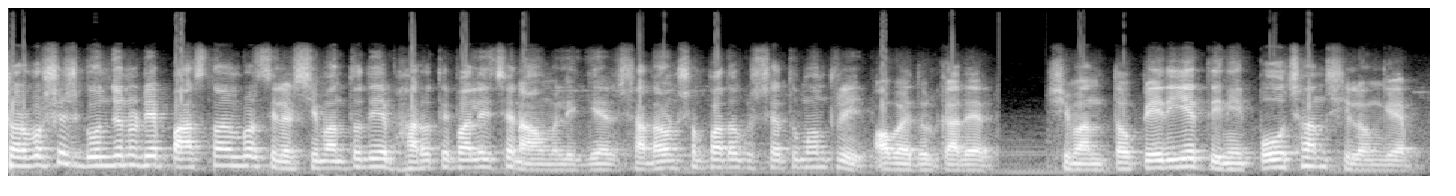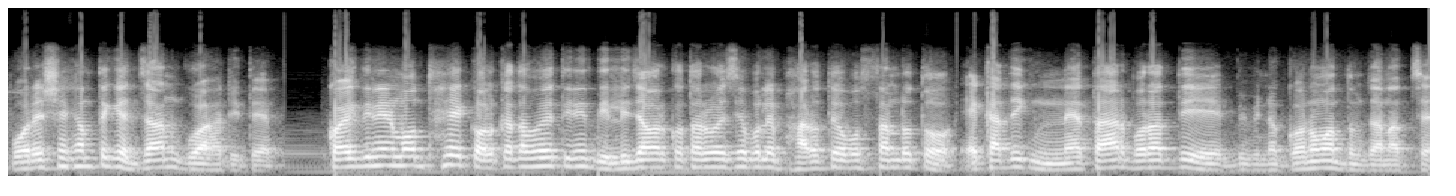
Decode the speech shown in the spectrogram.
সর্বশেষ গুঞ্জন উঠে পাঁচ নভেম্বর সিলেট সীমান্ত দিয়ে ভারতে পালিয়েছেন আওয়ামী লীগের সাধারণ সম্পাদক সেতুমন্ত্রী অবৈদুল কাদের। সীমান্ত পেরিয়ে তিনি পৌঁছান শিলংয়ে, পরে সেখান থেকে যান গুয়াহাটিতে। কয়েকদিনের মধ্যে কলকাতা হয়ে তিনি দিল্লি যাওয়ার কথা রয়েছে বলে ভারতে অবস্থানরত একাধিক নেতার বরাত দিয়ে বিভিন্ন গণমাধ্যম জানাচ্ছে।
